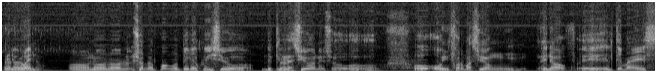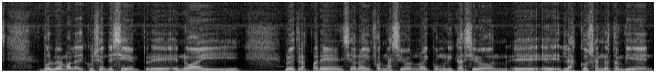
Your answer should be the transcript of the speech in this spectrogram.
Pero bueno. No, no, no, yo no pongo en telejuicio declaraciones o, información en off. Eh, el tema es, volvemos a la discusión de siempre, no hay no hay transparencia, no hay información, no hay comunicación, eh, eh, las cosas no están bien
